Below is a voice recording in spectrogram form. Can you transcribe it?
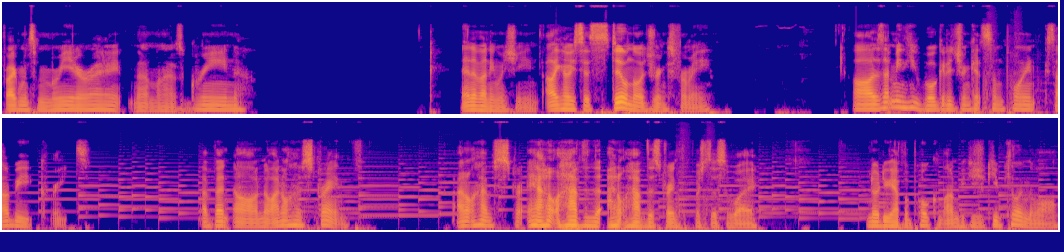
Fragments of meteorite. That one has green. And a vending machine. I like how he says, still no drinks for me. Oh, uh, does that mean he will get a drink at some point? Because that would be great. Event. Oh no, I don't have strength. I don't have strength. I don't have the. I don't have the strength to push this away. Nor do you have a Pokemon because you keep killing them all.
